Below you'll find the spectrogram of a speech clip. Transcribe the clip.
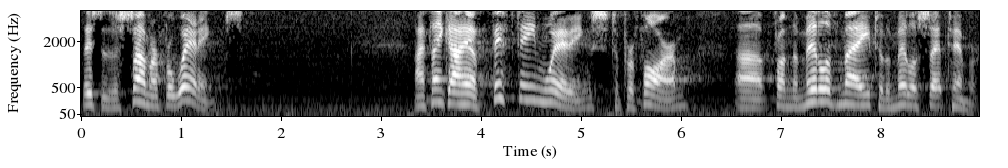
This is a summer for weddings. I think I have 15 weddings to perform uh, from the middle of May to the middle of September.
